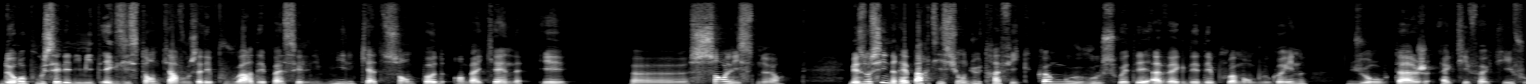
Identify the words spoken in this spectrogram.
de repousser les limites existantes car vous allez pouvoir dépasser les 1400 pods en back-end et euh, sans listener, mais aussi une répartition du trafic comme vous le souhaitez avec des déploiements blue-green, du routage actif-actif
